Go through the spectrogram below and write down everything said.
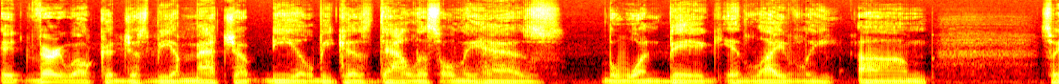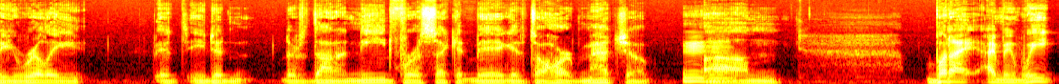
it very well could just be a matchup deal because Dallas only has the one big in Lively. Um, so you really, it, you didn't. There's not a need for a second big, and it's a hard matchup. Mm-hmm. Um, but I, I mean, we.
